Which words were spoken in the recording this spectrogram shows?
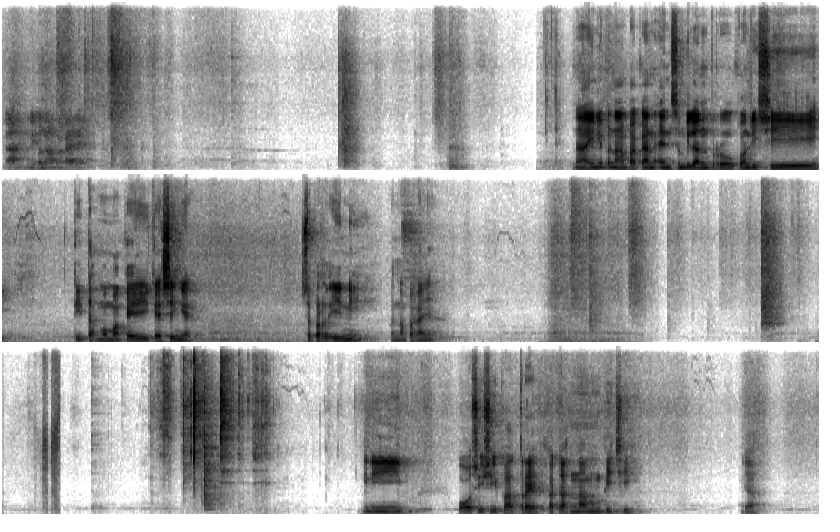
Nah, ini penampakannya. Nah, ini penampakan N9 Pro kondisi tidak memakai casing ya. Seperti ini penampakannya. Ini posisi baterai ada 6 biji ya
